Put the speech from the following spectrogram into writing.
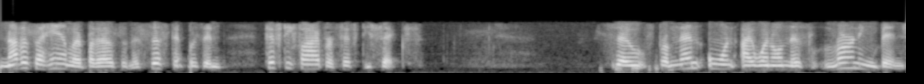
not as a handler, but as an assistant, was in 55 or 56. So from then on, I went on this learning binge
